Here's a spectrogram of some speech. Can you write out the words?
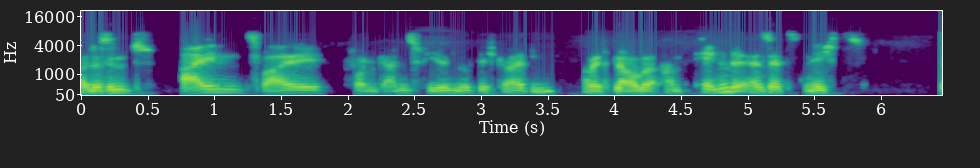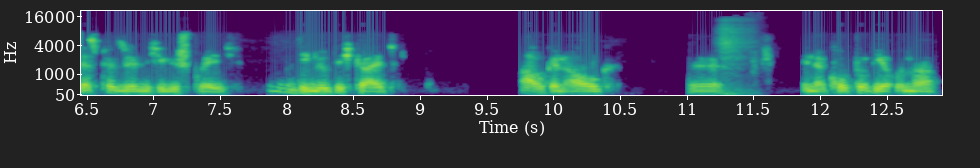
Also das sind ein, zwei von ganz vielen Möglichkeiten. Aber ich glaube, am Ende ersetzt nichts das persönliche Gespräch und die Möglichkeit, Aug in Aug, äh, in der Gruppe, wie auch immer,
